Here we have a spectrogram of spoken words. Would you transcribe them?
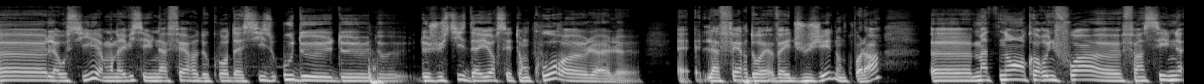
Euh, là aussi, à mon avis, c'est une affaire de cour d'assises ou de, de, de, de justice. D'ailleurs, c'est en cours. Euh, la- L'affaire va être jugée, donc voilà. Euh, maintenant, encore une fois, euh, enfin, c'est une.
